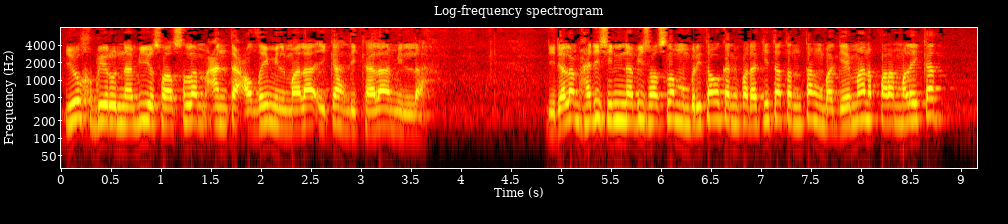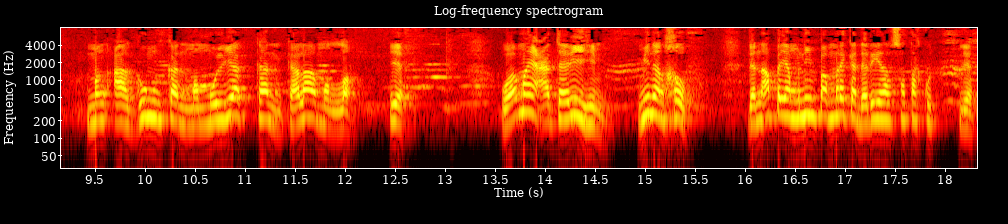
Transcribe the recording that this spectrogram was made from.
yukhbiru Nabi SAW an ta'zimil malaikah li kalamillah. Di dalam hadis ini Nabi SAW memberitahukan kepada kita tentang bagaimana para malaikat mengagungkan, memuliakan kalam Allah. Ya. Wa ma ya'tarihim minal khauf. Dan apa yang menimpa mereka dari rasa takut. Lihat,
